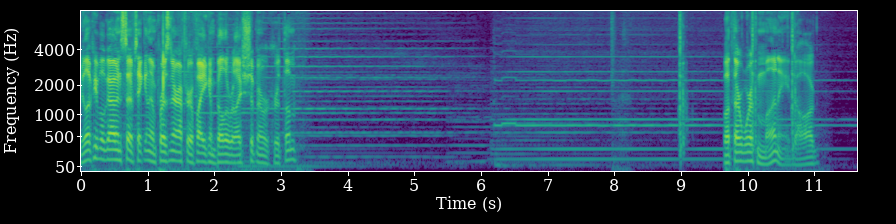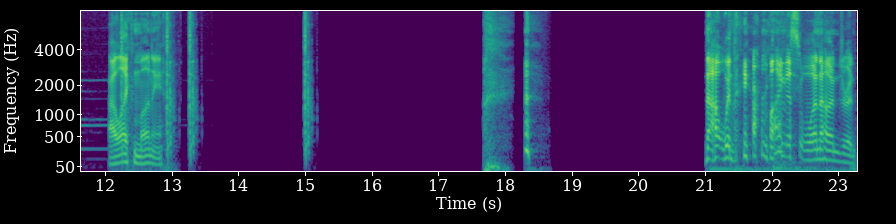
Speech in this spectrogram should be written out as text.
You let people go instead of taking them prisoner after a fight, you can build a relationship and recruit them. But they're worth money, dog. I like money. Not when they are minus 100.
